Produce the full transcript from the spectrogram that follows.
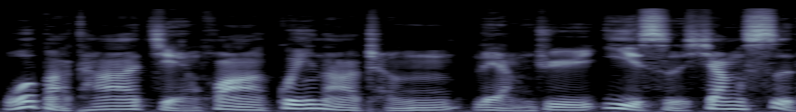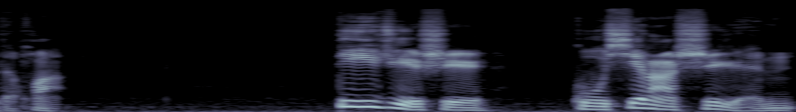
我把它简化归纳成两句意思相似的话。第一句是古希腊诗人。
